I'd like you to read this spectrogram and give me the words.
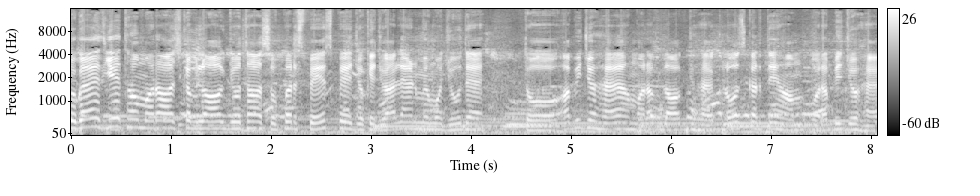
तो गैस ये था हमारा आज का ब्लॉग जो था सुपर स्पेस पे, जो कि ज्वालैंड में मौजूद है। तो अभी जो है हमारा ब्लॉग जो है क्लोज़ करते हैं हम, और अभी जो है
